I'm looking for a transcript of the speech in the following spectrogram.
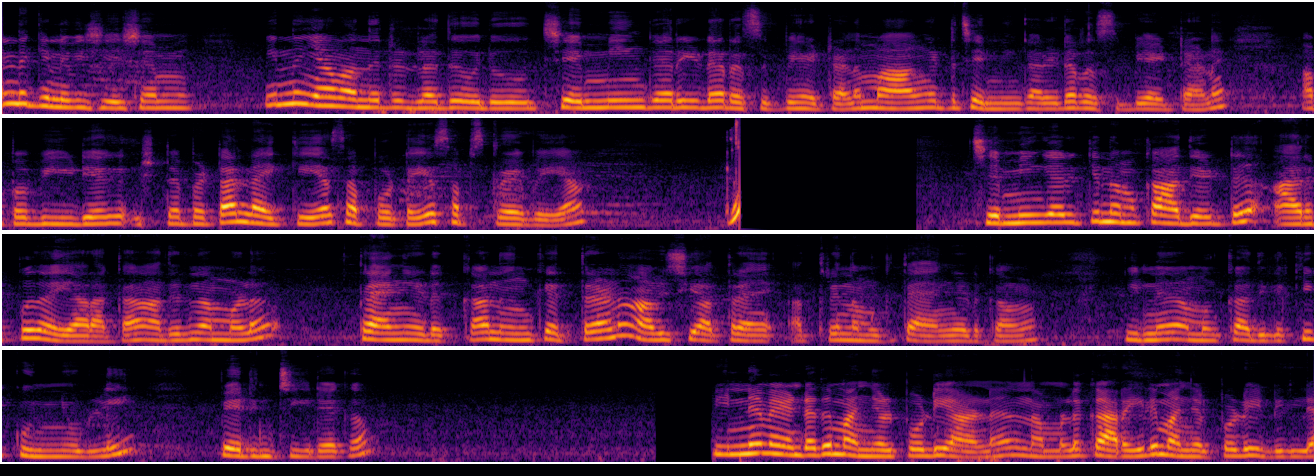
എന്തൊക്കെയാണ് വിശേഷം? ഇന്ന് ഞാൻ വന്നിട്ടുള്ളത് ഒരു ചെമ്മീൻ കറിയുടെ റെസിപ്പി ആയിട്ടാണ്. മാങ്ങിട്ട് ചെമ്മീൻ കറിയുടെ റെസിപ്പി ആയിട്ടാണ്. അപ്പോൾ വീഡിയോ ഇഷ്ടപ്പെട്ടാൽ ലൈക്ക് ചെയ്യുക സപ്പോർട്ട് ചെയ്യുക സബ്സ്ക്രൈബ് ചെയ്യുക. ചെമ്മീൻ കറിക്ക് നമുക്ക് ആദ്യമായിട്ട് അരപ്പ് തയ്യാറാക്കാം. അതിന് നമ്മൾ തേങ്ങ എടുക്കുക. നിങ്ങൾക്ക് എത്രയാണ് ആവശ്യം അത്ര അത്രയും നമുക്ക് തേങ്ങ എടുക്കാം. പിന്നെ നമുക്ക് അതിലേക്ക് കുഞ്ഞുള്ളി പെരിഞ്ചീരകം പിന്നെ വേണ്ടത് മഞ്ഞൾപ്പൊടിയാണ്. നമ്മൾ കറിയിൽ മഞ്ഞൾപ്പൊടി ഇടില്ല.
